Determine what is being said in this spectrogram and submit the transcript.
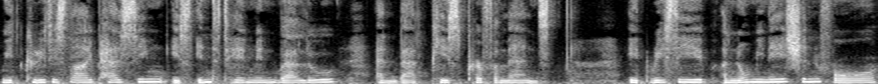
With criticized passing its entertainment value and Brad Pitt's performance. It received a nomination for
